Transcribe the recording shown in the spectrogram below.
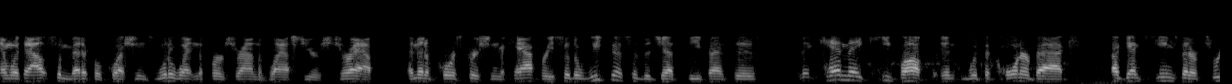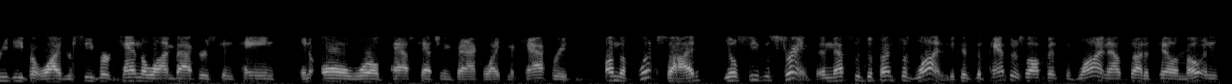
and without some medical questions, would have went in the first round of last year's draft. And then, of course, Christian McCaffrey. So the weakness of the Jets' defense is that can they keep up in, with the cornerbacks against teams that are three deep at wide receiver? Can the linebackers contain an all-world pass-catching back like McCaffrey? On the flip side, you'll see the strength, and that's the defensive line because the Panthers' offensive line outside of Taylor Moton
